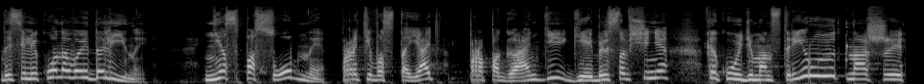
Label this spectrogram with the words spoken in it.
до Силиконовой долины – не способны противостоять пропаганде, геббельсовщине, какую демонстрируют наши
